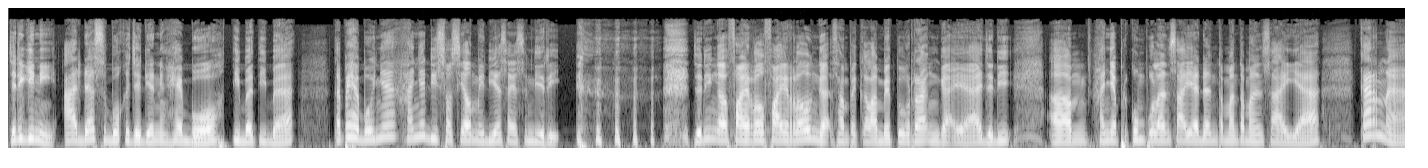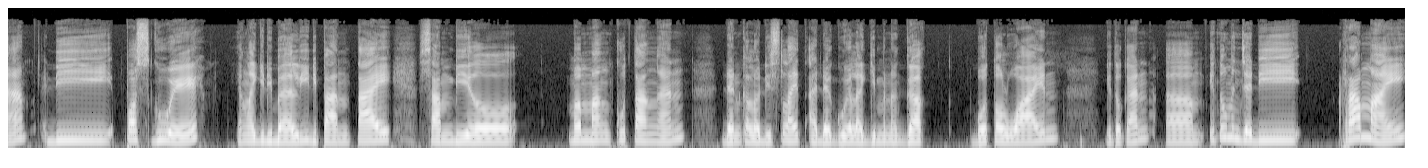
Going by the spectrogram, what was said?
jadi gini ada sebuah kejadian yang heboh tiba-tiba tapi hebohnya hanya di sosial media saya sendiri. Jadi nggak viral viral nggak sampai ke lambe tura nggak ya. Jadi um, hanya perkumpulan saya dan teman-teman saya. Karena di post gue yang lagi di Bali di pantai sambil memangku tangan dan kalau di slide ada gue lagi menegak botol wine gitu kan um, itu menjadi ramai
